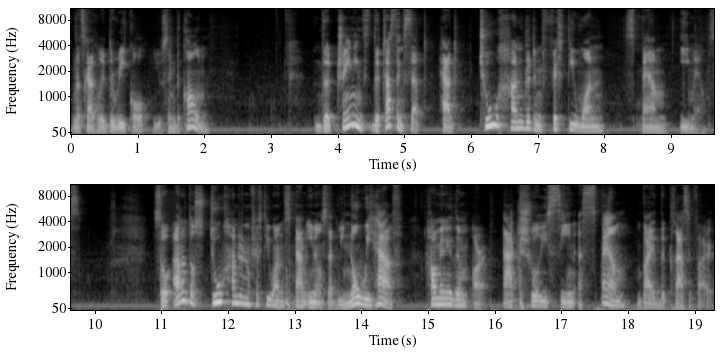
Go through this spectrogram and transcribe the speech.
Let's calculate the recall using the column. The training, the testing set had 251 spam emails. So out of those 251 spam emails that we know we have, how many of them are actually seen as spam by the classifier?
